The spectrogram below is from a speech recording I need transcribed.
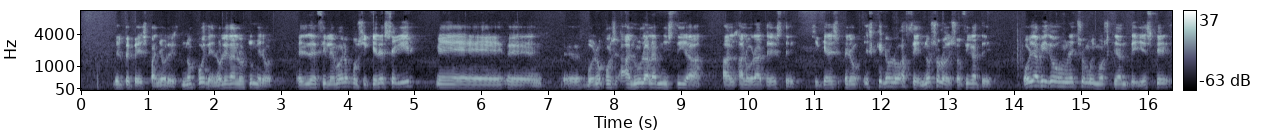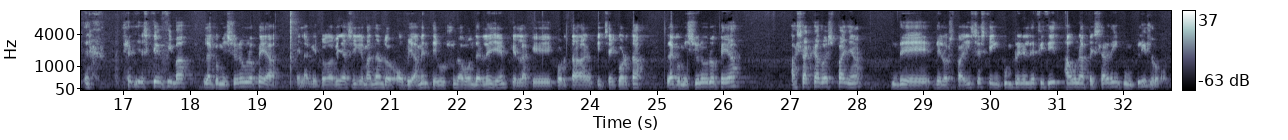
del PP españoles. No puede, no le dan los números. Es decirle, bueno, pues si quieres seguir, eh, eh, eh, bueno, pues anula la amnistía al, orate este, si quieres, pero es que no lo hace, no solo eso, fíjate, hoy ha habido un hecho muy mosqueante y es que, es que encima la Comisión Europea, en la que todavía sigue mandando, obviamente, Ursula von der Leyen, que es la que corta, pincha y corta, la Comisión Europea ha sacado a España de, de los países que incumplen el déficit, aun a pesar de incumplirlo.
